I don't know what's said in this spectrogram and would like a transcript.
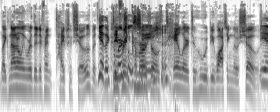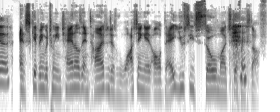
like not only were there different types of shows, but Yeah, the different commercials commercials tailored to who would be watching those shows Yeah. and skipping between channels and times and just watching it all day, you see so much different stuff.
